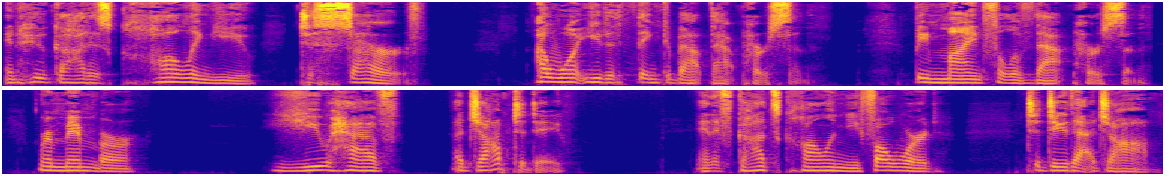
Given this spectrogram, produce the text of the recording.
and who God is calling you to serve. I want you to think about that person. Be mindful of that person. Remember, you have a job to do. And if God's calling you forward to do that job,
